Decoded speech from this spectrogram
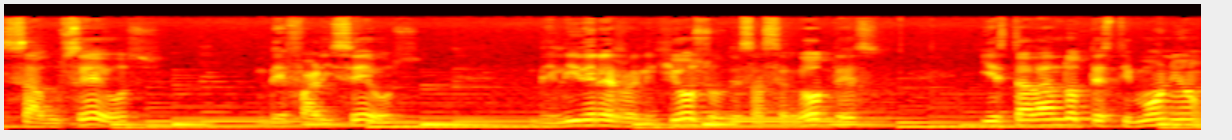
saduceos, de fariseos, de líderes religiosos, de sacerdotes, y está dando testimonio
